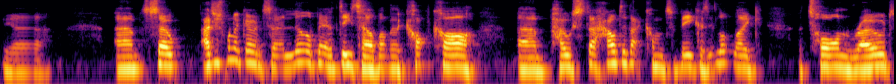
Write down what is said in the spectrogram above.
Yeah. Um, so I just want to go into a little bit of detail about the cop car um, poster. How did that come to be? Because it looked like a torn road.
